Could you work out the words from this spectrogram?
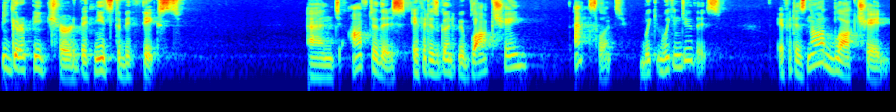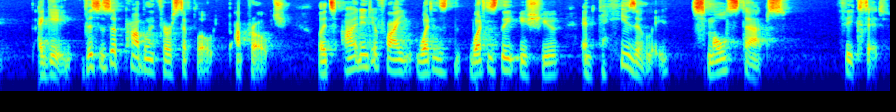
bigger picture that needs to be fixed. And after this, if it is going to be blockchain, excellent, we, we can do this. If it is not blockchain, again, this is a problem first approach. Let's identify what is, what is the issue and cohesively, small steps, fix it.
